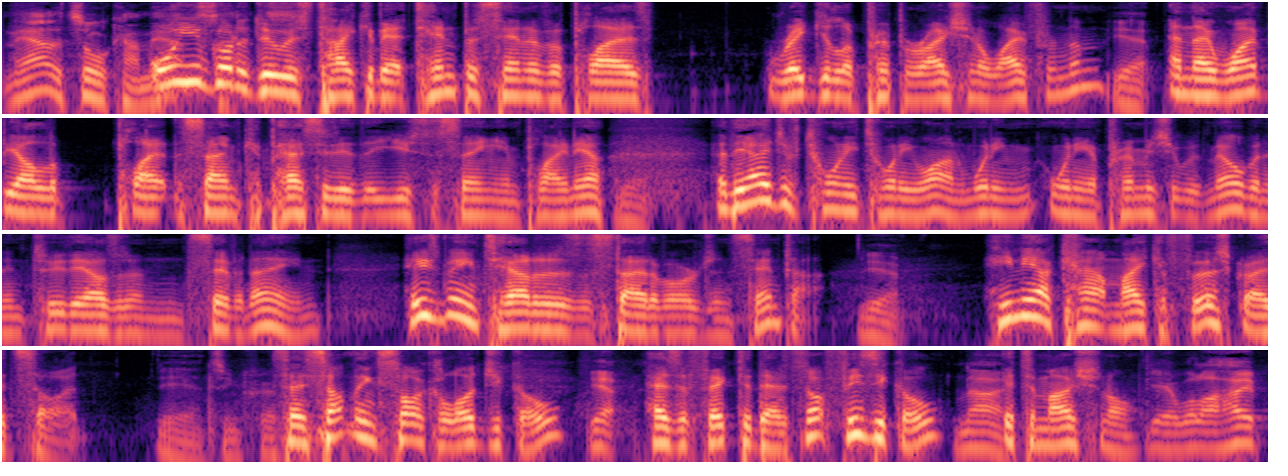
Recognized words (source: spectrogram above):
now it's all come out. All you've got to do is take about 10% of a player's regular preparation away from them, Yeah. and they won't be able to play at the same capacity that you're used to seeing him play. Now, at the age of 2021, winning, winning a premiership with Melbourne in 2017, he's being touted as a state of origin centre. Yeah, He now can't make a first grade side. yeah, it's incredible. So something psychological Yeah. has affected that. It's not physical, No. it's emotional. Yeah, well, I hope,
